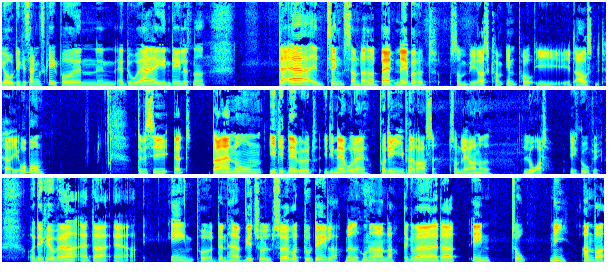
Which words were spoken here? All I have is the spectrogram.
Jo, det kan sagtens ske på, en, en, at du er i en del af sådan noget. Der er en ting, som der hedder Bad Neighborhood, som vi også kom ind på i et afsnit her i ordbogen. Det vil sige, at der er nogen i dit neighborhood, i dit nabolag, på din IP-adresse, som laver noget lort i Google. Og det kan jo være, at der er en på den her virtual server, du deler med 100 andre. Det kan være, at der er en, to, ni andre,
